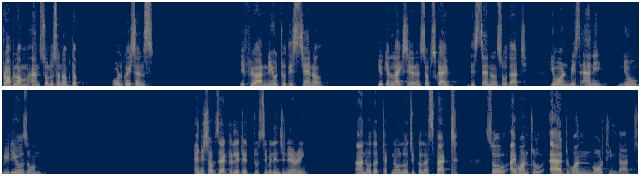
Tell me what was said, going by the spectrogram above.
problem and solution of the old questions, if you are new to this channel, you can like, share and subscribe this channel so that you won't miss any new videos on any subject related to civil engineering and other technological aspect so I want to add one more thing that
